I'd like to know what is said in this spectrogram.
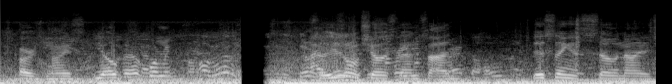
This car's nice. You open it for me? So these don't show us the inside. This thing is so nice.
